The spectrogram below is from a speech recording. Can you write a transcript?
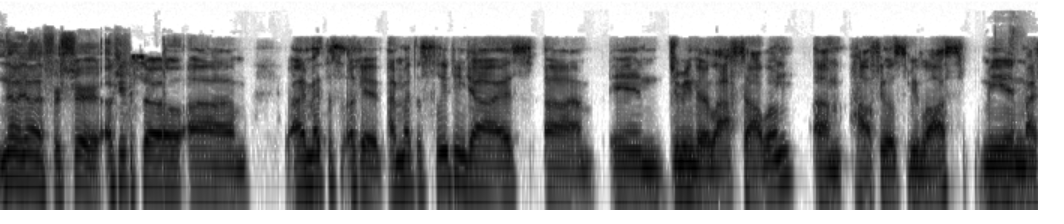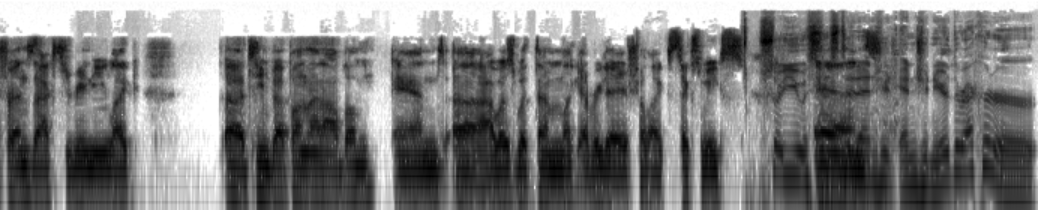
No, no, for sure. Okay, so um, I met this. Okay, I met the Sleeping Guys um, in doing their last album, um, "How It Feels to Be Lost." Me and my friend Zakk Cervini like uh, teamed up on that album, and uh, I was with them like every day for like six weeks. So you assisted and, engineered the record, or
